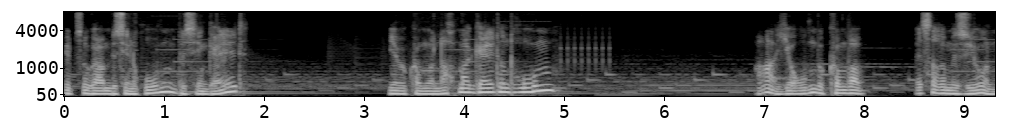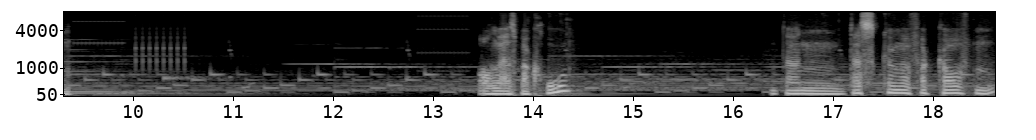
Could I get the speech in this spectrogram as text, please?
Gibt sogar ein bisschen Ruhm, ein bisschen Geld. Hier bekommen wir nochmal Geld und Ruhm. Ah, hier oben bekommen wir bessere Missionen. Brauchen wir erstmal Crew. Und dann das können wir verkaufen.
